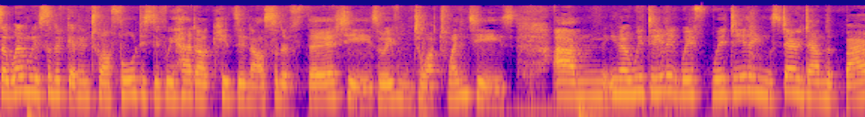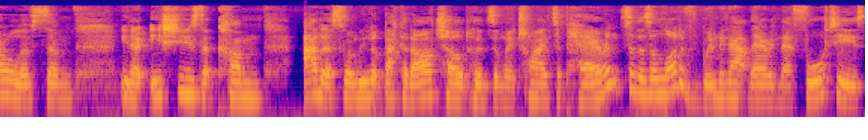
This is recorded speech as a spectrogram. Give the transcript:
So when we sort of get into our 40s, if we had our kids in our sort of 30s or even into our 20s, um, you know, we're dealing with, we're dealing, staring down the barrel of some, you know, issues that come at us when we look back at our childhoods and we're trying to parent. So there's a lot of women out there in their 40s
